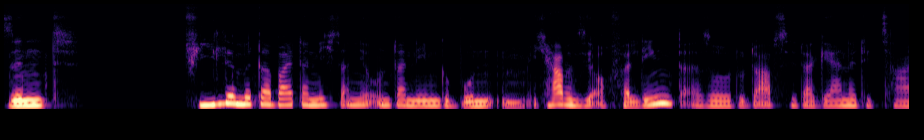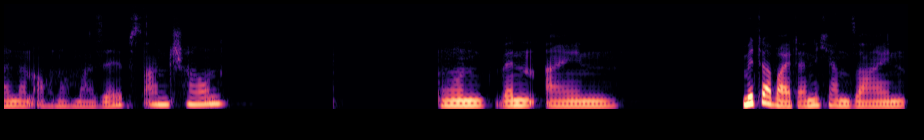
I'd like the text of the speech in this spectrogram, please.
sind viele Mitarbeiter nicht an ihr Unternehmen gebunden. Ich habe sie auch verlinkt, also du darfst dir da gerne die Zahlen dann auch nochmal selbst anschauen. Und wenn ein Mitarbeiter nicht an sein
